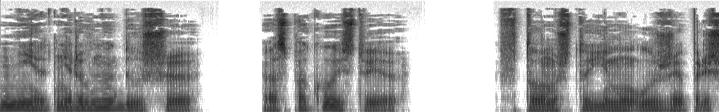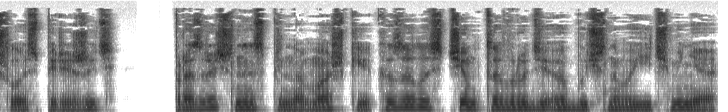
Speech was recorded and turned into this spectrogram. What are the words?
нет, не равнодушию, а спокойствию. В том, что ему уже пришлось пережить, прозрачная спина Машки казалась чем-то вроде обычного ячменя,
